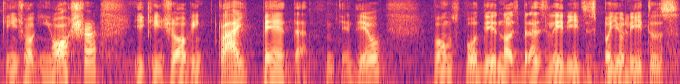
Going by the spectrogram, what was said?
Quem joga em Orcha e quem joga em Claipeda, entendeu? Vamos poder, nós brasileiritos, espanholitos,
